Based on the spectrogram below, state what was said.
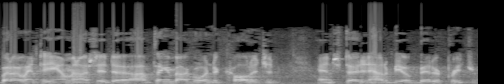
But I went to him and I said, uh, I'm thinking about going to college and, and studying how to be a better preacher.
